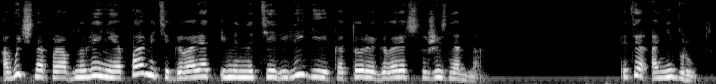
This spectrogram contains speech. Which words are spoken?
Обычно про обнуление памяти говорят именно те религии, которые говорят, что жизнь одна. Это они врут.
